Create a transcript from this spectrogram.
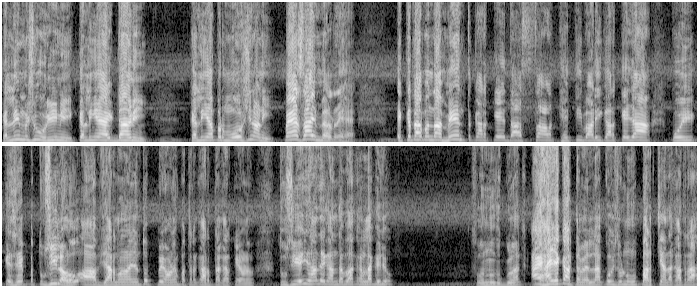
ਕੱਲੀ ਮਸ਼ਹੂਰੀ ਨਹੀਂ ਕੱਲੀਆਂ ਐਡਾਂ ਨਹੀਂ ਕੱਲੀਆਂ ਪ੍ਰਮੋਸ਼ਨਾਂ ਨਹੀਂ ਪੈਸਾ ਹੀ ਮਿਲ ਰਿਹਾ। ਹੈ ਇੱਕ ਤਾਂ ਬੰਦਾ ਮਿਹਨਤ ਕਰਕੇ 10 ਸਾਲ ਖੇਤੀਬਾੜੀ ਕਰਕੇ ਜਾਂ ਕੋਈ ਕਿਸੇ ਤੁਸੀਂ ਲਾ ਲਓ, ਆਪ ਜਰਨਲ ਜਾਂ ਧੁੱਪੇ ਆਉਣੇ, ਪੱਤਰਕਾਰਤਾ ਕਰਕੇ ਆਉਣੇ, ਤੁਸੀਂ ਇਹੀ ਥਾਂ ਦੇ ਗੰਦ ਬਾਕਣ ਲੱਗ ਜਾਓ। ਤੁਹਾਨੂੰ ਦੁੱਗਣਾ, ਇਹੋ ਜਿਹਾ ਘੱਟ ਮਿਲਣਾ, ਕੋਈ ਤੁਹਾਨੂੰ ਪਰਚਿਆਂ ਦਾ ਖਤਰਾ,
